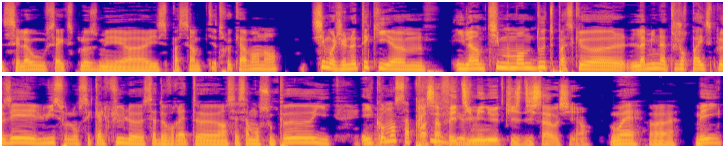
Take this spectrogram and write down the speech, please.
c'est là où ça explose, mais euh, il se passait un petit truc avant, non? Si, moi j'ai noté qu'il il a un petit moment de doute parce que la mine a toujours pas explosé. Et lui, selon ses calculs, ça devrait être incessamment sous peu. et il commence à prier. ça fait dix minutes qu'il se dit ça aussi. Hein. Ouais, ouais. Mais il,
